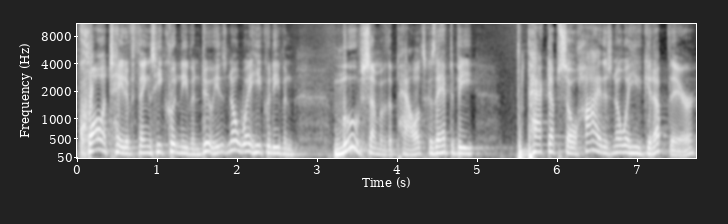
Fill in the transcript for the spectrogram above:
qualitative things he couldn't even do. There's no way he could even move some of the pallets because they have to be packed up so high, there's no way he could get up there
